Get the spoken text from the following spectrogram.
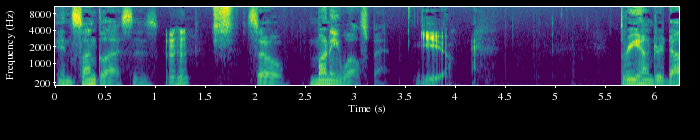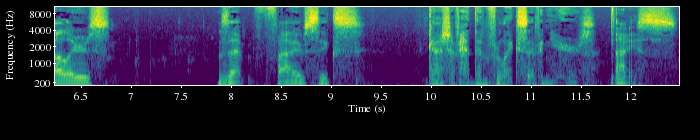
in sunglasses. hmm So money well spent. Yeah. three hundred dollars. Was that five, six? Gosh, I've had them for like seven years. Nice.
